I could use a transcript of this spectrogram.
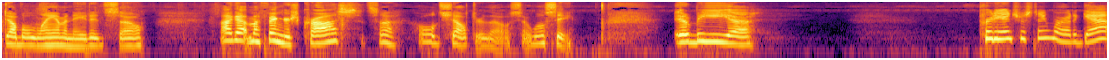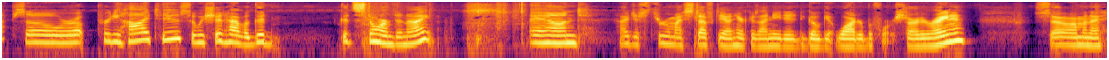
double laminated. So I got my fingers crossed. It's a old shelter though, so we'll see. It'll be uh, pretty interesting. We're at a gap, so we're up pretty high too, so we should have a good good storm tonight. And I just threw my stuff down here because I needed to go get water before it started raining. So I'm going to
